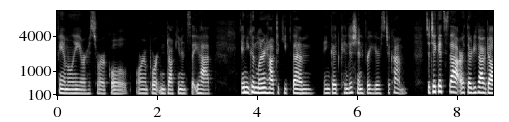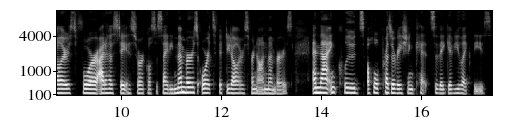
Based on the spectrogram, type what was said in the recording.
family or historical or important documents that you have and you can learn how to keep them in good condition for years to come. So tickets that are $35 for Idaho State Historical Society members or it's $50 for non-members. And that includes a whole preservation kit. So they give you like these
